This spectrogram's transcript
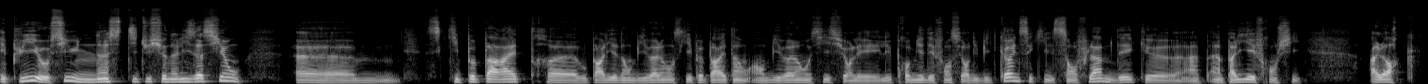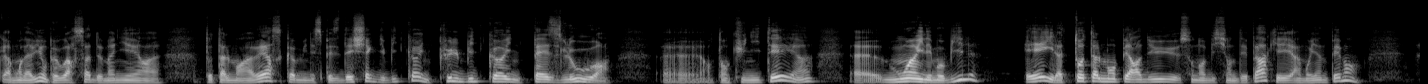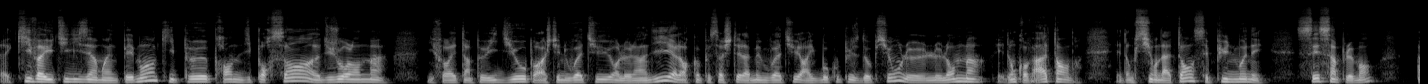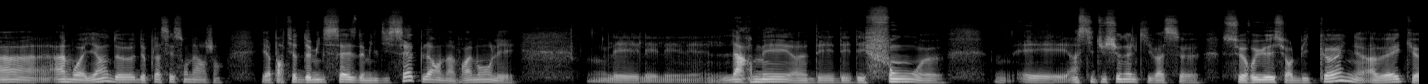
et puis aussi une institutionnalisation. Euh, ce qui peut paraître, euh, vous parliez d'ambivalence, ce qui peut paraître ambivalent aussi sur les, premiers défenseurs du Bitcoin, c'est qu'ils s'enflamment dès qu'un un palier est franchi. Alors qu'à mon avis, on peut voir ça de manière euh, totalement inverse, comme une espèce d'échec du Bitcoin. Plus le Bitcoin pèse lourd en tant qu'unité, hein, moins il est mobile, et il a totalement perdu son ambition de départ, qui est un moyen de paiement. Euh, qui va utiliser un moyen de paiement qui peut prendre 10% euh, du jour au lendemain? Il faudrait être un peu idiot pour acheter une voiture le lundi, alors qu'on peut s'acheter la même voiture avec beaucoup plus d'options le, lendemain. Et donc, on va attendre. Et donc, si on attend, c'est plus une monnaie. C'est simplement un, moyen de, placer son argent. Et à partir de 2016-2017, là, on a vraiment l'armée euh, des, fonds et institutionnels qui va se, se, ruer sur le Bitcoin avec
